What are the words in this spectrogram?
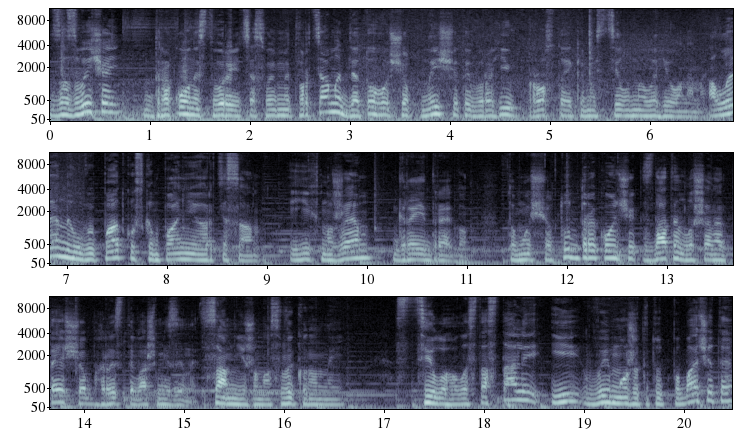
Зазвичай дракони створюються своїми творцями для того, щоб нищити ворогів просто якимись цілими легіонами. Але не у випадку з компанією Artisan і їх ножем Grey Dragon. Тому що тут дракончик здатен лише на те, щоб гризти ваш мізинець. Сам ніж у нас виконаний з цілого листа сталі, і ви можете тут побачити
